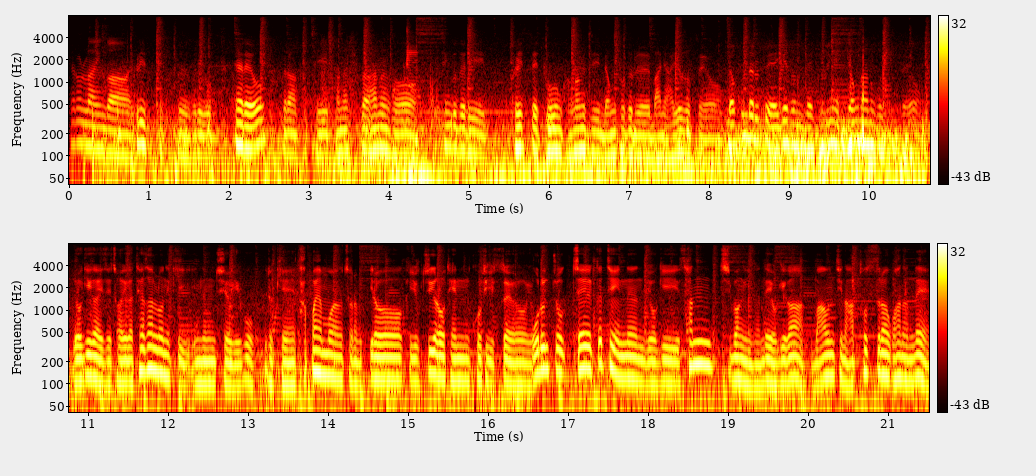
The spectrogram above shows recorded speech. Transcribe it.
캐롤라인과 크리스토스 그리고 스테레오랑 같이 저녁 식사를 하면서 친구들이 그리스의 좋은 관광지 명소들을 많이 알려줬어요. 몇 군데를 또 얘기해줬는데 그 중에 기억나는 곳이 있어요. 여기가 이제 저희가 테살로니키 있는 지역이고 이렇게 닭발 모양처럼 이렇게 육지로 된 곳이 있어요. 오른쪽 제일 끝에 있는 여기 산 지방이 있는데 여기가 마운틴 아토스라고 하는데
